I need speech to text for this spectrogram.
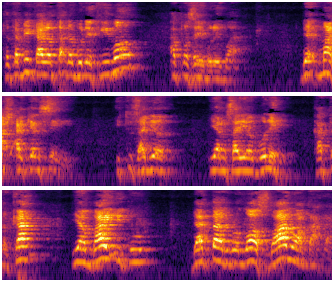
Tetapi kalau tak ada boleh terima, apa saya boleh buat? That much I can say. Itu saja yang saya boleh katakan yang baik itu datang daripada Allah Subhanahu Wa Taala.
